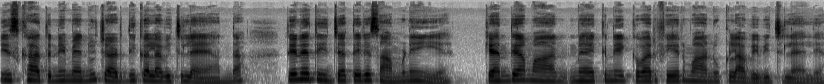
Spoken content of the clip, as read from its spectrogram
ਇਸ ਖਤ ਨੇ ਮੈਨੂੰ ਚੜ੍ਹਦੀ ਕਲਾ ਵਿੱਚ ਲੈ ਆਂਦਾ ਤੇ ਨਤੀਜਾ ਤੇਰੇ ਸਾਹਮਣੇ ਹੀ ਹੈ। ਕਹਿੰਦਿਆਂ ਮਾਂ ਮਹਿਕ ਨੇ ਇੱਕ ਵਾਰ ਫੇਰ ਮਾਂ ਨੂੰ ਕਲਾਵੇ ਵਿੱਚ ਲੈ ਲਿਆ।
